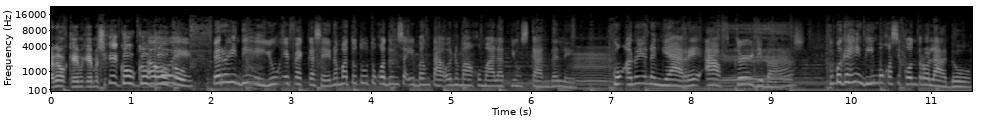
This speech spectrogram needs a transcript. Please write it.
ano, kaya kaya sige, go, go, go, Oo go. eh. Pero hindi eh. Yung effect kasi, na matututo ka dun sa ibang tao na mga kumalat yung scandal eh. Mm. Kung ano yung nangyari after, di ba? Yes. Kumbaga, hindi mo kasi kontrolado.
